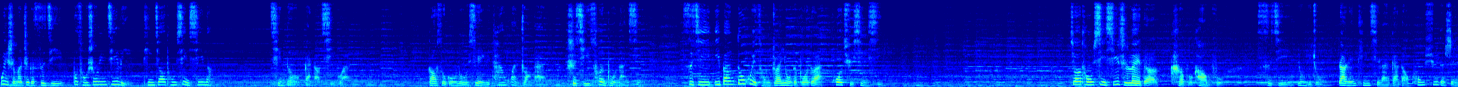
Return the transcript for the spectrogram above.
为什么这个司机不从收音机里听交通信息呢？青豆感到奇怪。高速公路陷于瘫痪状态，使其寸步难行。司机一般都会从专用的波段获取信息。交通信息之类的可不靠谱。司机用一种让人听起来感到空虚的声音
